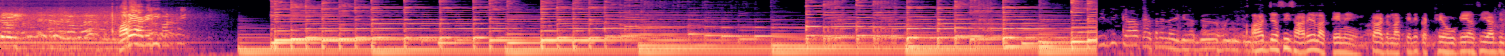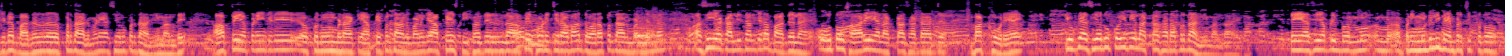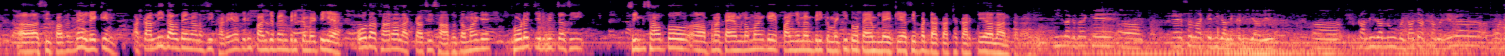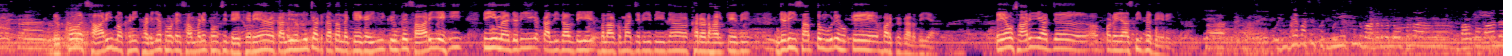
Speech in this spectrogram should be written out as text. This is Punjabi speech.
ਕਰੋ ਜੀ ਸਾਰੇ ਆ ਗਏ ਜੀ। ਫੈਸਲੇ ਲਏ ਗਏ ਅੱਜ ਹੋਈ ਮੀਟਿੰਗ ਅੱਜ ਅਸੀਂ ਸਾਰੇ ਇਲਾਕੇ ਨੇ, ਘਾਟ ਇਲਾਕੇ ਨੇ ਇਕੱਠੇ ਹੋ ਕੇ ਅਸੀਂ ਅੱਜ ਜਿਹੜਾ ਬਾਦਲ ਪ੍ਰਧਾਨ ਬਣਿਆ ਅਸੀਂ ਉਹਨੂੰ ਪ੍ਰਧਾਨ ਨਹੀਂ ਮੰਨਦੇ। ਆਪੇ ਆਪਣੇ ਜਿਹੜੇ ਕਾਨੂੰਨ ਬਣਾ ਕੇ ਆਪੇ ਪ੍ਰਧਾਨ ਬਣ ਗਿਆ, ਆਪੇ ਅਸਤੀਫਾ ਦੇ ਦਿੰਦਾ, ਆਪੇ ਥੋੜੇ ਚਿਰਾਂ ਬਾਅਦ ਦੁਬਾਰਾ ਪ੍ਰਧਾਨ ਬਣ ਜਾਂਦਾ। ਅਸੀਂ ਅਕਾਲੀ ਦਲ ਜਿਹੜਾ ਬਾਦਲ ਹੈ, ਉਹ ਤੋਂ ਸਾਰੇ ਇਲਾਕਾ ਸਾਡਾ ਅੱਜ ਵੱਖ ਹੋ ਰਿਹਾ ਹੈ। ਕਿਉਂਕਿ ਅਸੀਂ ਉਹਨੂੰ ਕੋਈ ਵੀ ਇਲਾਕਾ ਸਾਡਾ ਪ੍ਰਧਾਨ ਨਹੀਂ ਮੰਨਦਾ ਹੈਗਾ। ਤੇ ਅਸੀਂ ਆਪਣੀ ਆਪਣੀ ਮੁੱਢਲੀ ਮੈਂਬਰਸ਼ਿਪ ਤੋਂ ਅਸੀਂ ਅਸਤੀਫਾ ਦਿੰਦੇ ਹਾਂ। ਲੇਕਿਨ ਅਕਾਲੀ ਦਲ ਦੇ ਨਾਲ ਅਸੀਂ ਖੜੇ ਹਾਂ। ਜਿਹੜੀ ਪੰਜ ਮੈਂਬਰੀ ਕਮੇਟੀ ਹੈ, ਉਹਦਾ ਸਾਰਾ ਇਲਾਕਾ ਅਸੀਂ ਸਾਥ ਦੇਵਾਂਗੇ। ਥੋੜੇ ਚਿਰ ਵਿੱਚ ਅਸੀਂ ਸਿੰਘ ਸਾਹਿਬ ਤੋਂ ਆਪਣਾ ਟਾਈਮ ਲਵਾਂਗੇ। ਪੰਜ ਮੈਂਬਰੀ ਕਮੇਟੀ ਤੋਂ ਟਾਈਮ ਲੈ ਕੇ ਅਸੀਂ ਵੱਡਾ ਇਕੱਠ ਕਰਕੇ ਐਲਾਨ ਕਰਾਂਗੇ। ਕੀ ਲੱਗਦਾ ਕਿ ਇਸ ਇਲਾਕੇ ਦੀ ਗੱਲ ਕਰੀ ਜਾਵੇ ਅਕਾਲੀ ਦਲ ਨੂੰ ਵੱਡਾ ਝਟਕਾ ਲੱਗੇਗਾ? ਤੁਹਾਡੇ ਇਸ ਤਰ੍ਹਾਂ ਦੇਖੋ ਸਾਰੀ ਮੱਖਣੀ ਖੜੀ ਆ ਤੁਹਾਡੇ ਸਾਹਮਣੇ ਤੁਸੀਂ ਦੇਖ ਰਹੇ ਆ। ਅਕਾਲੀ ਦਲ ਨੂੰ ਝਟਕਾ ਤਾਂ ਲੱਗੇਗਾ ਹੀ ਕਿਉਂਕਿ ਸਾਰੀ ਇਹੀ ਟੀਮ ਹੈ ਜਿਹੜੀ ਅਕਾਲੀ ਦਲ ਦੀ ਬਲਾਕ ਮਾਜਰੀ ਦੀ ਜਾਂ ਖਰੜ ਹਲਕੇ ਦੀ ਜਿਹੜੀ ਸਭ ਤੋਂ ਮੂਹਰੇ ਹੋ ਕੇ ਵਰਕ ਕਰਦੀ ਹੈ ਤੇ ਉਹ ਸਾਰੀ ਅੱਜ ਆਪਣੇ ਅਸਤੀਫੇ ਦੇ ਰਹੀ ਹੈ ਦੂਜੇ ਪਾਸੇ ਸੁਖਬੀਰ ਸਿੰਘ ਬਾਦਲ ਵੱਲੋਂ ਪ੍ਰਧਾਨ ਬਣਨ ਤੋਂ ਬਾਅਦ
